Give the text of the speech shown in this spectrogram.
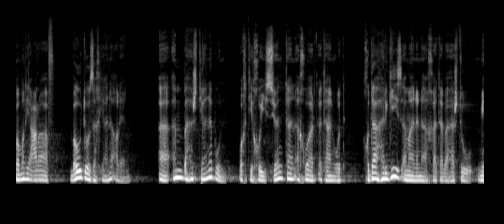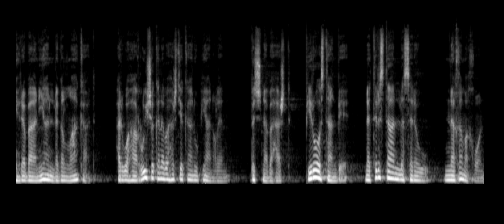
کۆمەڵی عەڕاف بەو دۆزەخیانە ئەڵێن، ئا ئەم بەهەشتیانە بوون وەختی خۆی سوێندتان ئەخوارد ئەتان وت خودا هەرگیز ئەمانە ناخاتە بەهەشت و میهرەبانیان لەگەڵ ناکات، هەروەها ڕوویشەکەنە بەهەشتیەکان و پێیان ئەڵێن بچنە بەهەشت پیرۆزتان بێ نە ترستان لەسەرە و نە غەم ئەخۆن.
